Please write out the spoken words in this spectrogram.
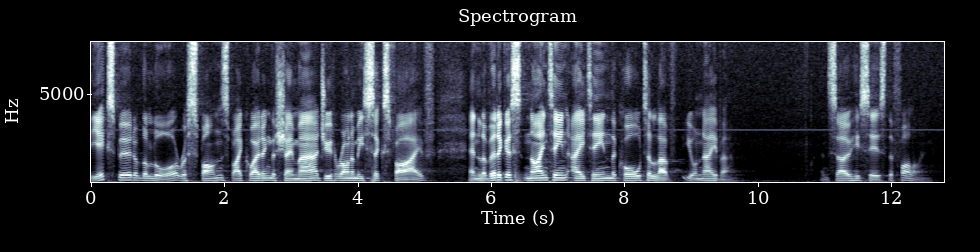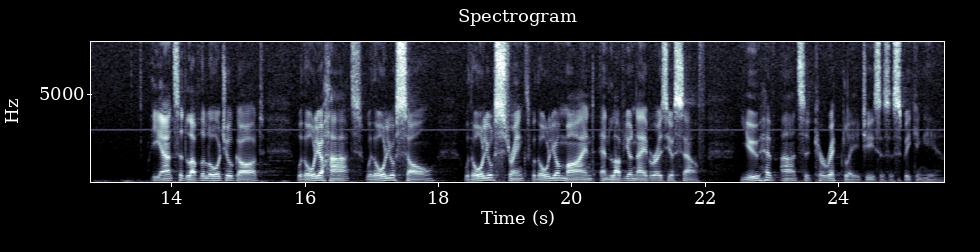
The expert of the law responds by quoting the Shema, Deuteronomy 6:5, and Leviticus 19:18, the call to love your neighbor. And so he says the following. He answered, Love the Lord your God with all your heart, with all your soul, with all your strength, with all your mind, and love your neighbor as yourself. You have answered correctly, Jesus is speaking here.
